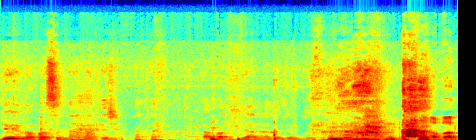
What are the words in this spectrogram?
Videoyu kapatsın da anlatacağım. Kapatıp anlatacağım. Kapat.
